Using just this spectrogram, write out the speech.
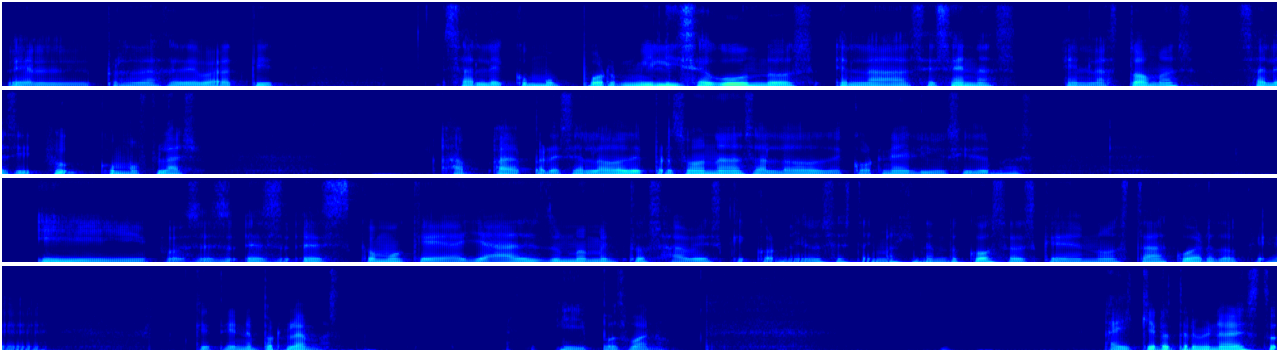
el personaje de Brad Pitt, sale como por milisegundos en las escenas en las tomas sale así, como flash. aparece al lado de personas, al lado de Cornelius y demás. Y pues es, es, como que ya desde un momento sabes que Cornelius está imaginando cosas, que no está de acuerdo, que, que tiene problemas. Y pues bueno, ahí quiero terminar esto.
